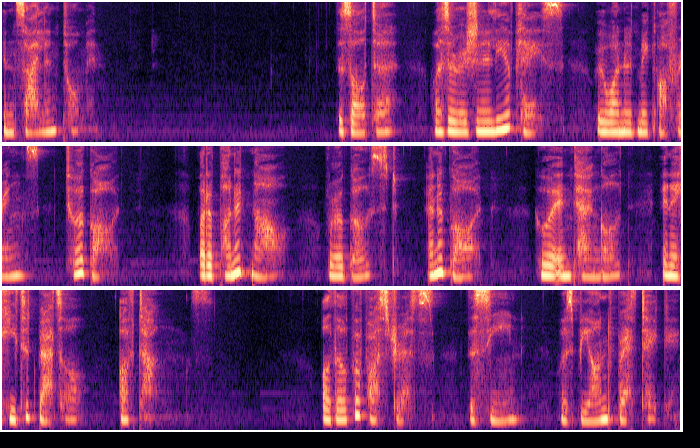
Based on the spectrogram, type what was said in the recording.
in silent torment. This altar was originally a place where one would make offerings to a god, but upon it now were a ghost and a god who were entangled in a heated battle of tongues. Although preposterous, the scene was beyond breathtaking.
